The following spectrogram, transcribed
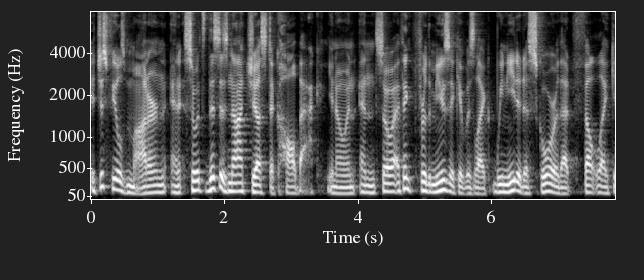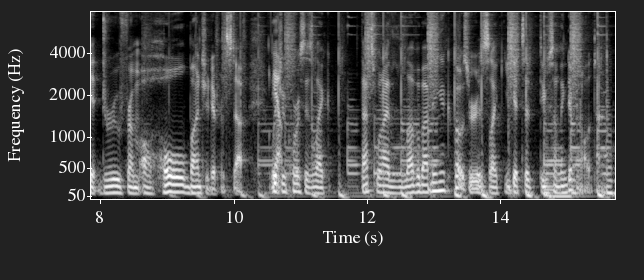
it just feels modern and it- so it's this is not just a callback you know and and so i think for the music it was like we needed a score that felt like it drew from a whole bunch of different stuff which Yeah. of course is like that's what i love about being a composer is like you get to do something different all the time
